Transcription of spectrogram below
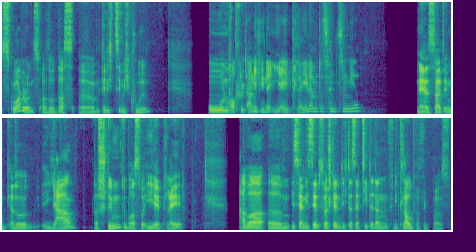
Squadrons. Also das äh, finde ich ziemlich cool. Und Brauchst du da nicht wieder EA Play, damit das funktioniert? Naja, es ist halt eben, also ja, das stimmt, du brauchst zwar EA Play, aber ähm, ist ja nicht selbstverständlich, dass der Titel dann für die Cloud verfügbar ist.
